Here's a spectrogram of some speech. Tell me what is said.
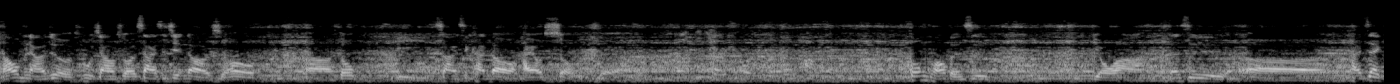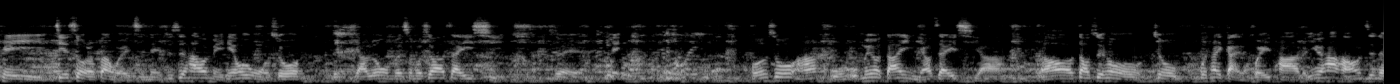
然后我们两个就有互相说，上一次见到的时候啊都比上一次看到还要瘦，对疯狂粉丝有啊，但是在可以接受的范围之内，就是他会每天会问我说，亚伦我们什么时候要在一起？对，我就说啊，我我没有答应你要在一起啊，然后到最后就不太敢回他了，因为他好像真的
